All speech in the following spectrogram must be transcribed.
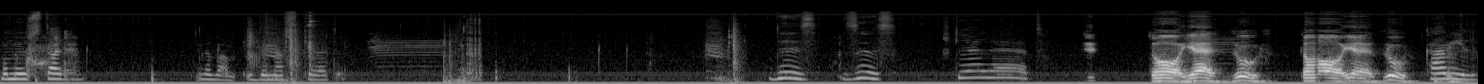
Mamy już tak... Dobra, idę na szkielety. This, this, szkielet. To Jezus. To Jezus. Kamil,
